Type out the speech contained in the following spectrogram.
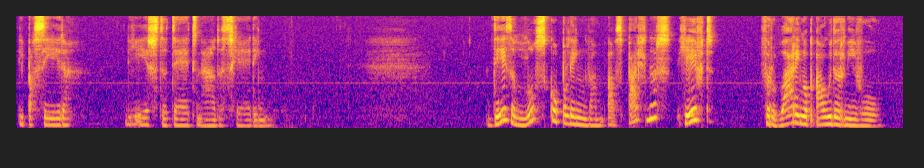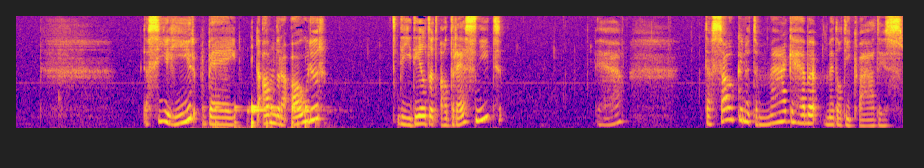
die passeren die eerste tijd na de scheiding. Deze loskoppeling van als partners geeft verwarring op ouderniveau. Dat zie je hier bij de andere ouder. Die deelt het adres niet. Ja. Dat zou kunnen te maken hebben met dat hij kwaad is.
